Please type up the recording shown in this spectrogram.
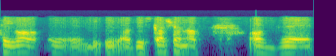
table of, discussion of of the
